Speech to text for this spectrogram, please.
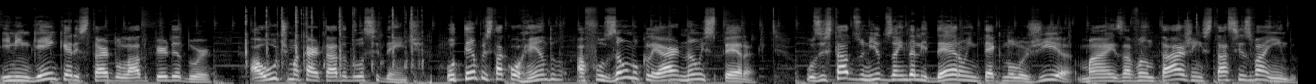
e ninguém quer estar do lado perdedor. A última cartada do Ocidente. O tempo está correndo, a fusão nuclear não espera. Os Estados Unidos ainda lideram em tecnologia, mas a vantagem está se esvaindo.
